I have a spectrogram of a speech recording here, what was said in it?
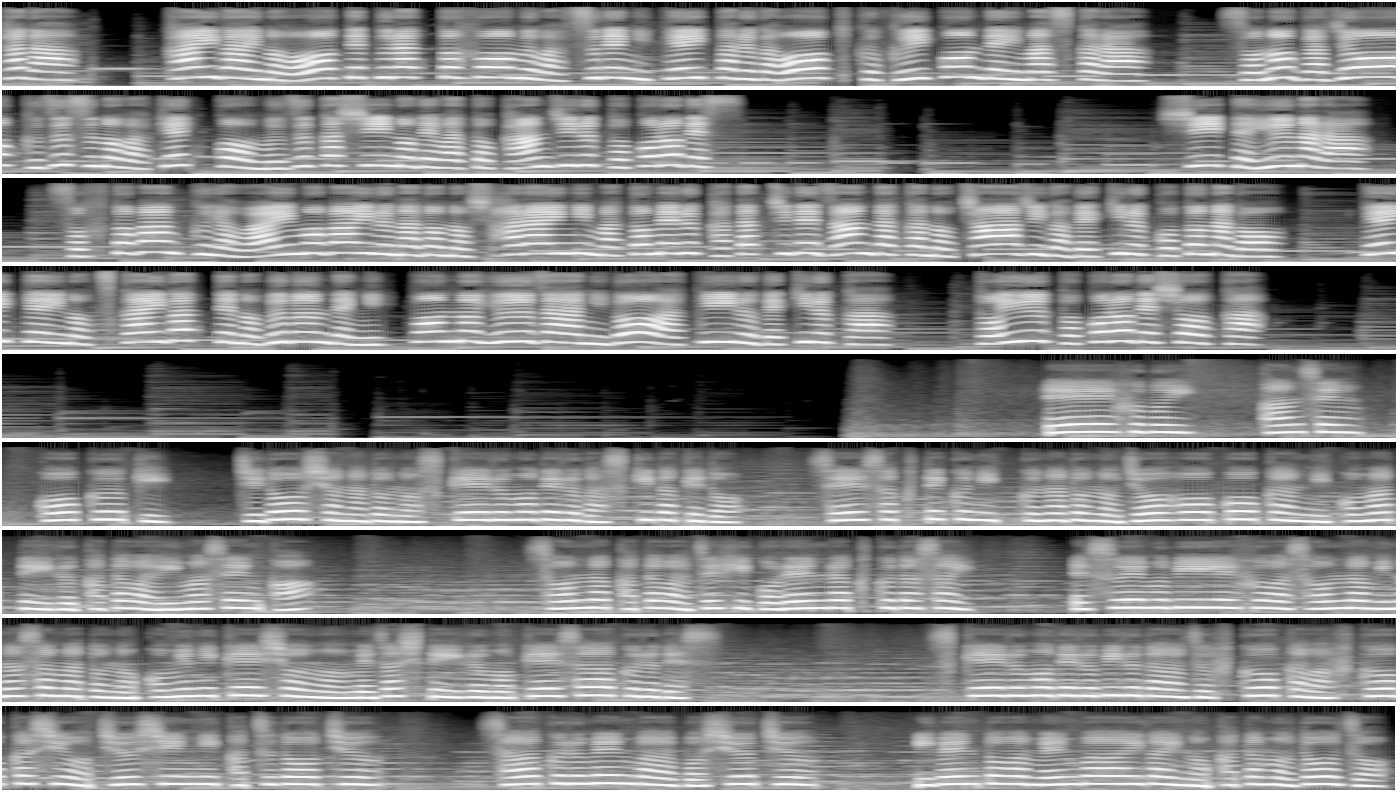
ただ、海外の大手プラットフォームはすでにペイパルが大きく食い込んでいますから、その画像を崩すのは結構難しいのではと感じるところです。強いて言うなら、ソフトバンクや Y モバイルなどの支払いにまとめる形で残高のチャージができることなど、PayPay の使い勝手の部分で日本のユーザーにどうアピールできるか、というところでしょうか。AFV、艦船、航空機、自動車などのスケールモデルが好きだけど、制作テクニックなどの情報交換に困っている方はいませんか？そんな方はぜひご連絡ください。SMBF はそんな皆様とのコミュニケーションを目指している模型サークルです。スケールモデルビルダーズ福岡は福岡市を中心に活動中。サークルメンバー募集中。イベントはメンバー以外の方もどうぞ。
